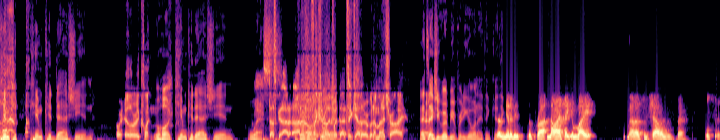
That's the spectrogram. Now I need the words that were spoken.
Kim Kim Kardashian. or Hillary Clinton. Oh, Kim Kardashian West. That's good. I, I don't know if I can really put that together, but I'm gonna try. That's actually going to be a pretty good one, I think. I There's gonna be surprise. No, I think it might might have some challenges there. We'll see.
